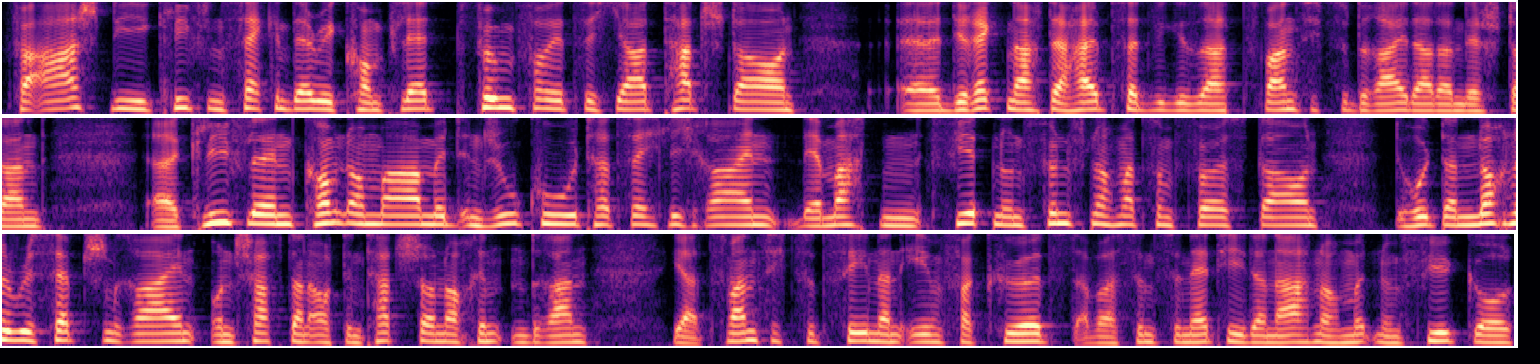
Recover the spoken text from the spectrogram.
verarscht die Cleveland Secondary komplett. 45 Yard Touchdown. Äh, direkt nach der Halbzeit, wie gesagt, 20 zu 3 da dann der Stand. Äh, Cleveland kommt nochmal mit Njuku tatsächlich rein. Der macht einen vierten und fünf nochmal zum First Down, holt dann noch eine Reception rein und schafft dann auch den Touchdown noch hinten dran. Ja, 20 zu 10 dann eben verkürzt, aber Cincinnati danach noch mit einem Field Goal.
